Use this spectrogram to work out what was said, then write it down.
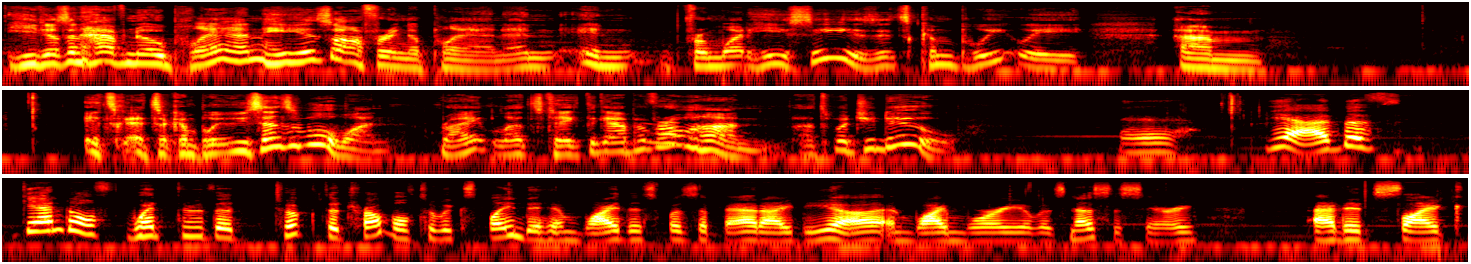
he doesn't have no plan. He is offering a plan, and in from what he sees, it's completely, um, it's it's a completely sensible one, right? Let's take the Gap of Rohan. That's what you do. Yeah, but Gandalf went through the took the trouble to explain to him why this was a bad idea and why Moria was necessary. And it's like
